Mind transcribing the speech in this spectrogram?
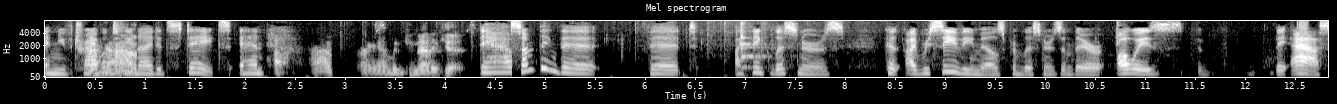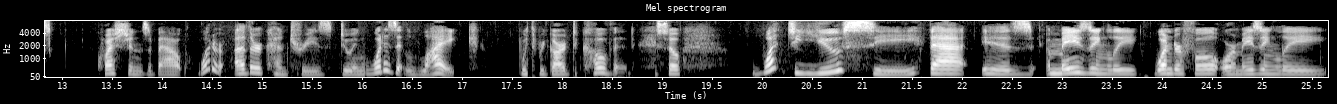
and you've traveled to the. United States. And I have. I am in Connecticut. yeah, something that that I think listeners because I receive emails from listeners and they're always they ask questions about what are other countries doing? What is it like with regard to COVID? So what do you see that is amazingly wonderful or amazingly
